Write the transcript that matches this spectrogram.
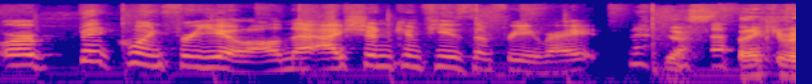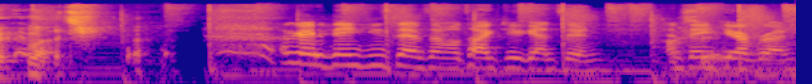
or Bitcoin for you. I'll I shouldn't confuse them for you, right? Yes. Thank you very much. okay. Thank you, Samson. We'll talk to you again soon. And thank you, everyone.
